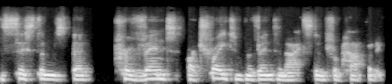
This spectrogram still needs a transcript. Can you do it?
the systems that prevent or try to prevent an accident from happening.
